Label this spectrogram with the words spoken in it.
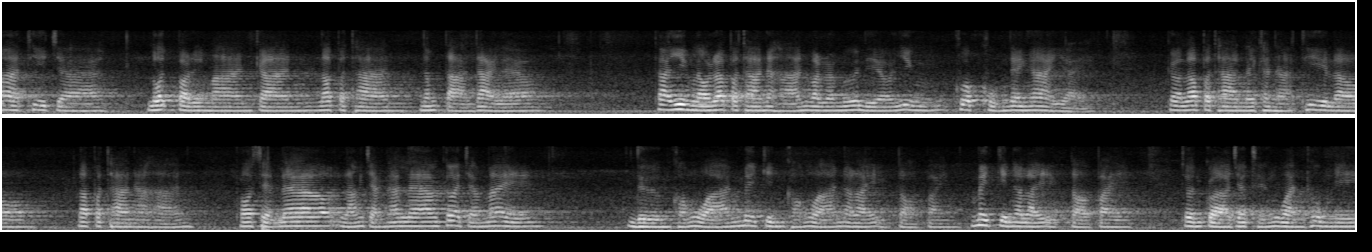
มารถที่จะลดปริมาณการรับประทานน้ำตาลได้แล้ว ถ้ายิ่งเรารับประทานอาหารวันละมื้อเดียวยิ่งควบคุมได้ง่ายใหญ่ ก็รับประทานในขณะที่เรารับประทานอาหาร พอเสร็จแล้วหลังจากนั้นแล้วก็จะไม่ ดื่มของหวานไม่กินของหวานอะไรอีกต่อไป ไม่กินอะไรอีกต่อไป จนกว่าจะถึงวันพรุ่งนี้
